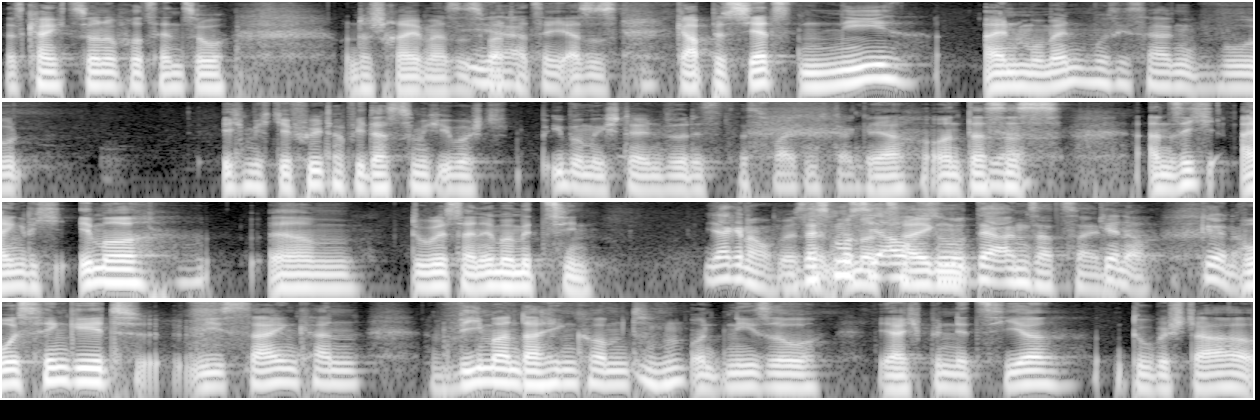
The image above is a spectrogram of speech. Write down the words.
das kann ich zu 100% so unterschreiben. Also es ja. war tatsächlich, also es gab bis jetzt nie einen Moment, muss ich sagen, wo ich mich gefühlt habe, wie das du mich über, über mich stellen würdest. Das freut mich, danke. Ja, und das ja. ist an sich eigentlich immer, ähm, du willst dann immer mitziehen. Ja, genau. Das muss ja auch zeigen, so der Ansatz sein. Genau. genau. Wo es hingeht, wie es sein kann, wie man da hinkommt mhm. und nie so, ja, ich bin jetzt hier, du bist da,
